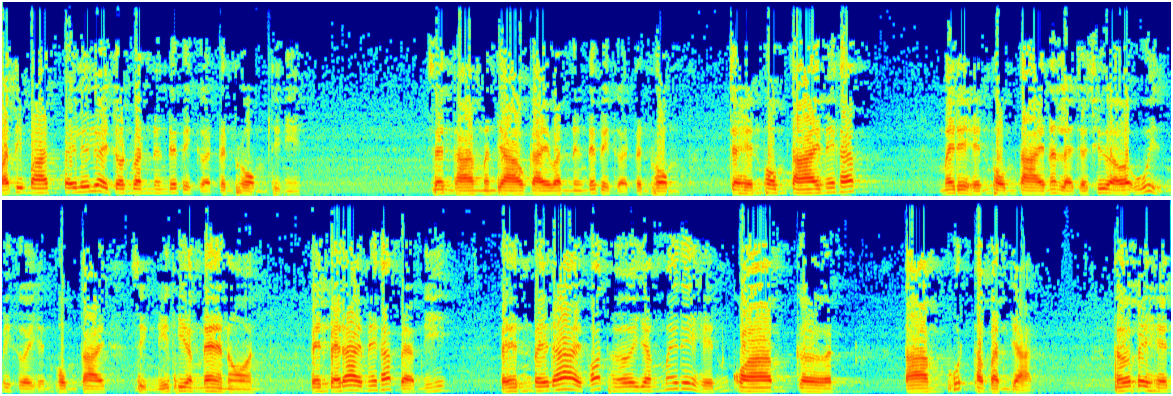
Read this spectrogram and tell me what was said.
ปฏิบัติไปเรื่อยๆ จนวันหนึ่งได้ไปเกิดเป็นพรหมทีนี้ เส้นทางมันยาวไกลวันหนึ่งได้ไปเกิดเป็นพรหมจะเห็นพรหมตายไหมครับ ไม่ได้เห็นพรหมตายนั่นแหละจะเชื่อว่า อุ้ยไม่เคยเห็นพรหมตาย สิ่งนี้เที่ยงแน่นอน เป็นไปได้ไหมครับ แบบนี้ เป็นไปได้ เพราะเธอยังไม่ได้เห็นความเกิดตามพุทธบัญญัติ เธอไปเห็น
